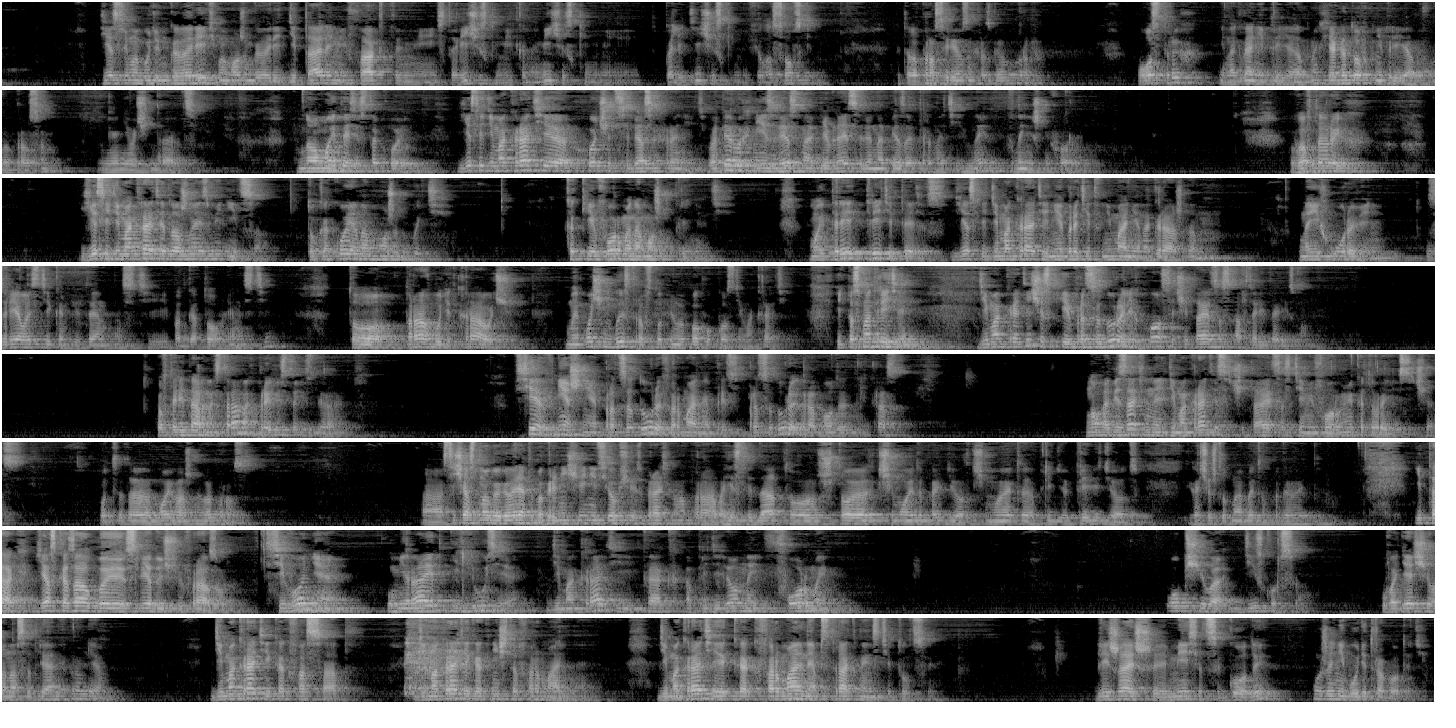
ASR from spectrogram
Если мы будем говорить, мы можем говорить деталями, фактами, историческими, экономическими, политическими, философскими. Это вопрос серьезных разговоров острых, иногда неприятных. Я готов к неприятным вопросам, мне они очень нравятся. Но мой тезис такой. Если демократия хочет себя сохранить, во-первых, неизвестно, является ли она безальтернативной в нынешней форме. Во-вторых, если демократия должна измениться, то какой она может быть? Какие формы она может принять? Мой третий тезис. Если демократия не обратит внимания на граждан, на их уровень зрелости, компетентности и подготовленности, то прав будет Крауч. Мы очень быстро вступим в эпоху постдемократии. Ведь посмотрите, демократические процедуры легко сочетаются с авторитаризмом. В авторитарных странах правительство избирают. Все внешние процедуры, формальные процедуры работают прекрасно. Но обязательно ли демократия сочетается с теми формами, которые есть сейчас? Вот это мой важный вопрос. А, сейчас много говорят об ограничении всеобщего избирательного права. Если да, то что, к чему это пойдет, к чему это приведет? И хочу, чтобы мы об этом поговорили. Итак, я сказал бы следующую фразу. Сегодня умирает иллюзия демократии как определенной формы общего дискурса, уводящего нас от реальных проблем. Демократия как фасад, демократия как нечто формальное, демократия как формальные абстрактные институции. ближайшие месяцы, годы уже не будет работать.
